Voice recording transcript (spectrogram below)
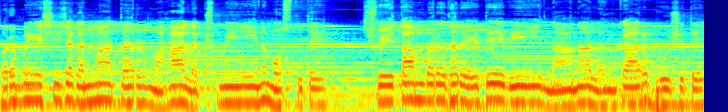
परमेशी जगन्मातर्महालक्ष्मी नमोस्तुते। श्वेताम्बरधरे देवी नानालङ्कारभूषिते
